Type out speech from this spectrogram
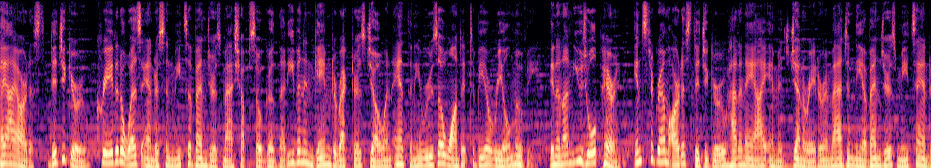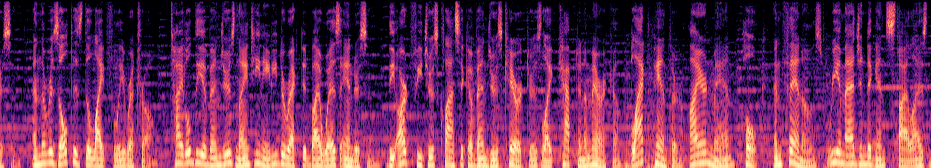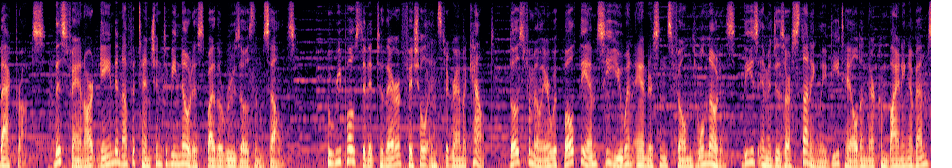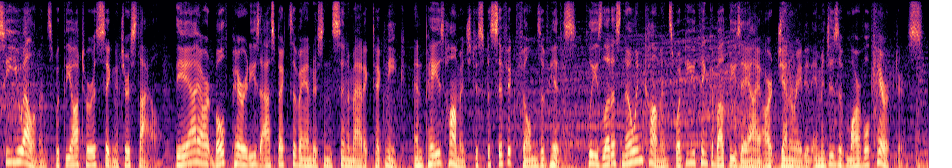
AI artist Digiguru created a Wes Anderson meets Avengers mashup so good that even Endgame directors Joe and Anthony Russo want it to be a real movie. In an unusual pairing, Instagram artist Digiguru had an AI image generator imagine the Avengers meets Anderson, and the result is delightfully retro. Titled The Avengers 1980 directed by Wes Anderson, the art features classic Avengers characters like Captain America, Black Panther, Iron Man, Hulk, and Thanos reimagined against stylized backdrops. This fan art gained enough enough attention to be noticed by the Russos themselves, who reposted it to their official Instagram account. Those familiar with both the MCU and Anderson's films will notice these images are stunningly detailed in their combining of MCU elements with the auteur's signature style. The AI art both parodies aspects of Anderson's cinematic technique and pays homage to specific films of his. Please let us know in comments what do you think about these AI art generated images of Marvel characters.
